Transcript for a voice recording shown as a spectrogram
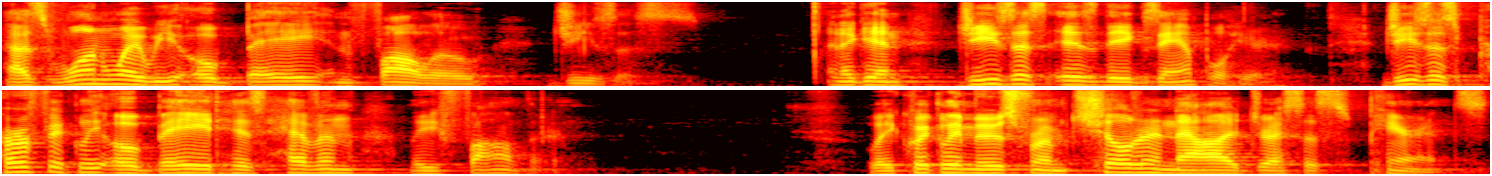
as one way we obey and follow Jesus. And again, Jesus is the example here. Jesus perfectly obeyed his heavenly Father. Well, he quickly moves from children now addresses parents.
